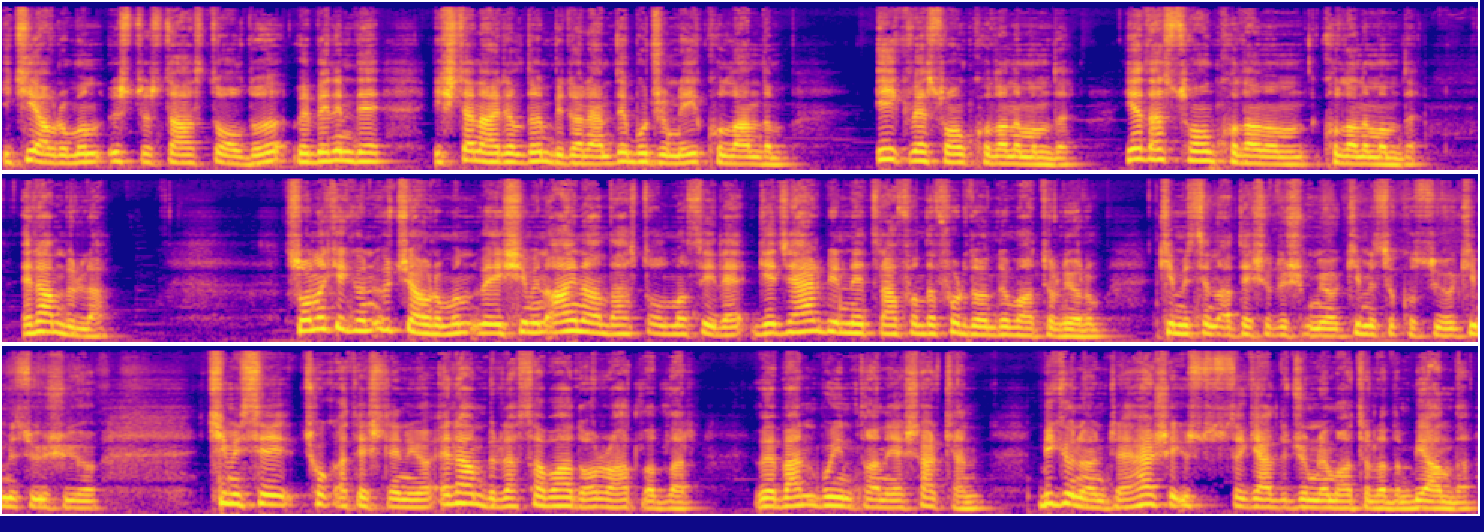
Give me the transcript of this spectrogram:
İki yavrumun üst üste hasta olduğu ve benim de işten ayrıldığım bir dönemde bu cümleyi kullandım. İlk ve son kullanımımdı. Ya da son kullanım, kullanımımdı. Elhamdülillah. Sonraki gün üç yavrumun ve eşimin aynı anda hasta olması ile gece her birinin etrafında fır döndüğümü hatırlıyorum. Kimisinin ateşi düşmüyor, kimisi kusuyor, kimisi üşüyor, kimisi çok ateşleniyor. Elhamdülillah sabaha doğru rahatladılar. Ve ben bu imtihanı yaşarken bir gün önce her şey üst üste geldi cümlemi hatırladım bir anda.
